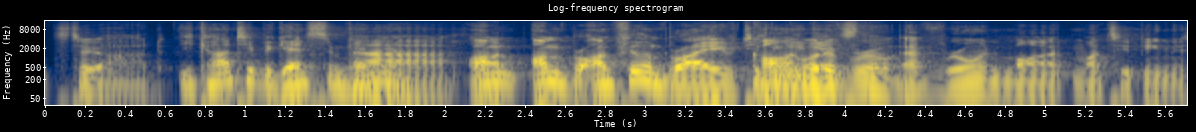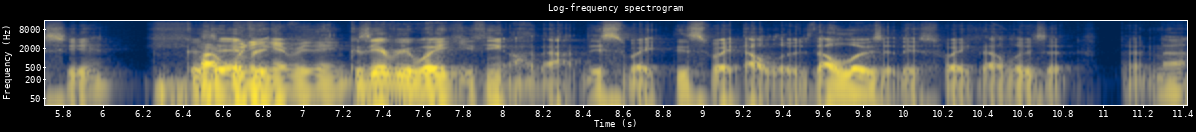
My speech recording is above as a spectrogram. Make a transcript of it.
It's too hard. You can't tip against them, can Nah, you? I'm, I'm, br- I'm feeling brave. tipping Collingwood have, ru- have ruined my, my tipping this year. By winning everything. Because every week you think, oh, that, this week, this week they'll lose. They'll lose it this week. They'll lose it. But no.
